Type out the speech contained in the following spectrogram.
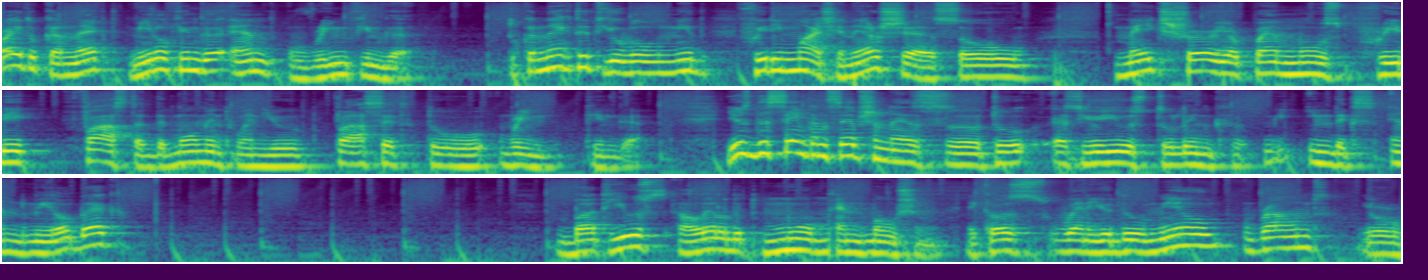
Try to connect middle finger and ring finger. To connect it you will need pretty much inertia, so make sure your pen moves pretty fast at the moment when you pass it to ring finger. Use the same conception as, uh, to, as you used to link index and middle back, but use a little bit more hand motion, because when you do middle round your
